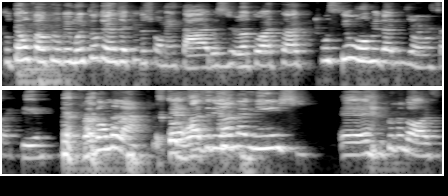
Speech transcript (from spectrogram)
tu tem um fã-clube muito grande aqui nos comentários. Eu estou com ciúme do Eric Johnson aqui. Mas vamos lá. É, Adriana Lins, é, tudo nosso.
